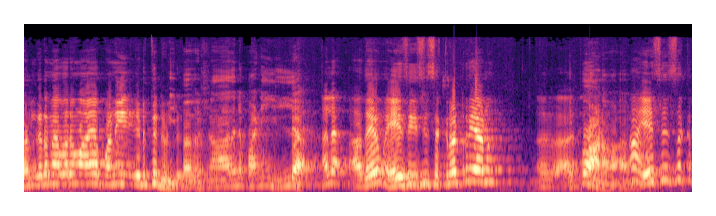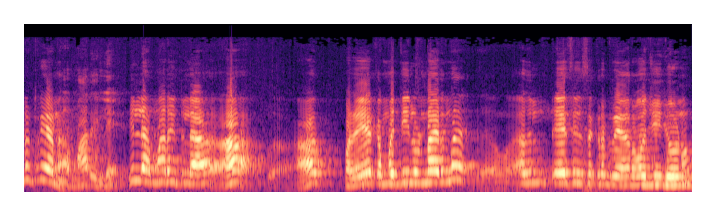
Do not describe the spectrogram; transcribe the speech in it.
സംഘടനാപരമായ പണി എടുത്തിട്ടുണ്ട്. വിഷ്ണുനാഥിന് പണി ഇല്ല. അല്ല അദ്ദേഹം എ സി സി സെക്രട്ടറിയാണ് ആ എ സി സി സെക്രട്ടറിയാണ് മാറിയില്ലേ? ഇല്ല മാറിയിട്ടില്ല. ആ ആ പഴയ കമ്മിറ്റിയിൽ ഉണ്ടായിരുന്ന അതിൽ എ സി സെക്രട്ടറിയാണ് റോജി ജോണും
